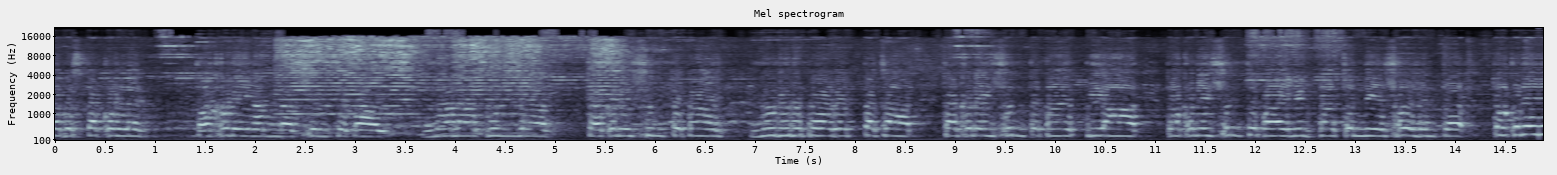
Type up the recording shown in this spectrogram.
ব্যবস্থা করলেন। তখনই আমরা শুনতে পাই নানা গুঞ্জন, তখনই শুনতে পাই নুনুর উপর অত্যাচার, তখনই শুনতে পাই পিয়ার, তখনই শুনতে পাই নির্বাচন নিয়ে ষড়যন্ত্র, তখনই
